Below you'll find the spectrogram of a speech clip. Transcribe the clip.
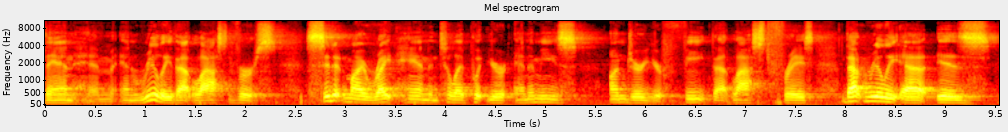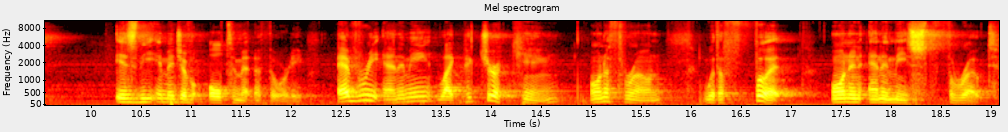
than him. And really, that last verse sit at my right hand until I put your enemies under your feet, that last phrase, that really uh, is, is the image of ultimate authority. Every enemy, like picture a king on a throne with a foot on an enemy's throat.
